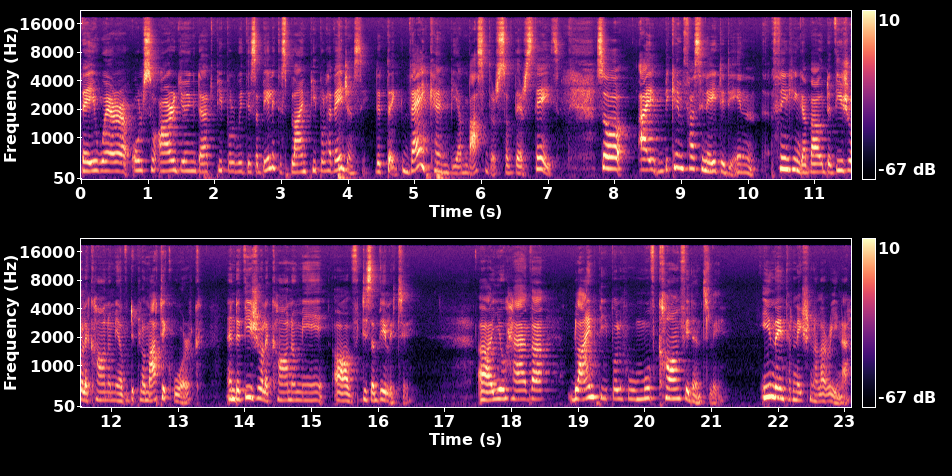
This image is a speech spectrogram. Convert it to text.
they were also arguing that people with disabilities, blind people, have agency, that they, they can be ambassadors of their states. So I became fascinated in thinking about the visual economy of diplomatic work and the visual economy of disability. Uh, you have uh, blind people who move confidently in the international arena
